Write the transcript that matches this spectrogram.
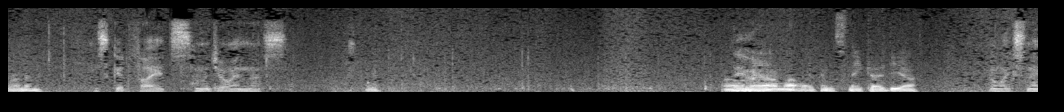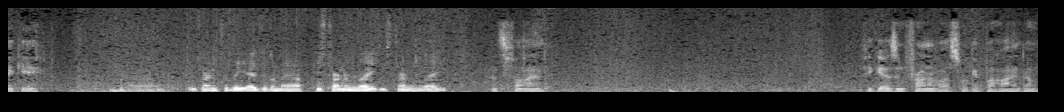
Running. It's good fights. I'm enjoying this. Oh Yeah. man, I'm not liking the snake idea. I don't like Snakey. Uh, he's running to the edge of the map. He's turning right, he's turning right. That's fine. If he goes in front of us, we'll get behind him.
